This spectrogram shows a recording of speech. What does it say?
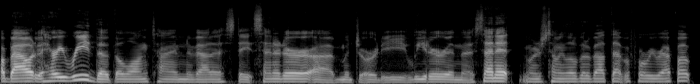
about Harry Reid, the, the longtime Nevada state senator, uh, majority leader in the Senate. You want to just tell me a little bit about that before we wrap up?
